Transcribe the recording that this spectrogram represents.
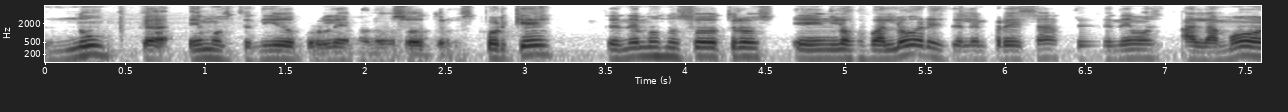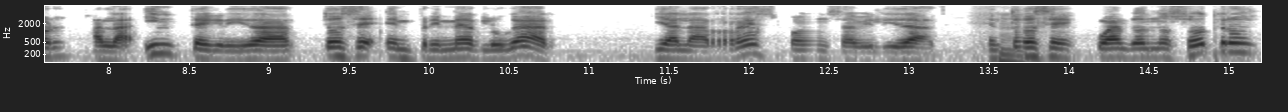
nunca hemos tenido problemas nosotros. ¿Por qué? tenemos nosotros en los valores de la empresa, tenemos al amor, a la integridad, entonces en primer lugar, y a la responsabilidad. Entonces, cuando nosotros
